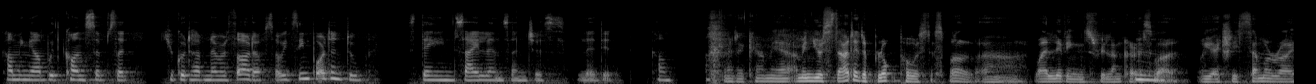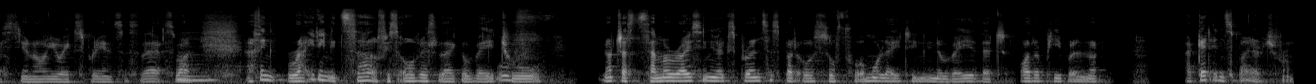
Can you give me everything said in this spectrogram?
coming up with concepts that you could have never thought of. So it's important to stay in silence and just let it come. Let it come, yeah. I mean, you started a blog post as well uh, while living in Sri Lanka as Mhm. well, where you actually summarized, you know, your experiences there as well. Mm. I think writing itself is always like a way to not just summarizing your experiences, but also formulating in a way that other people not uh, get inspired from.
